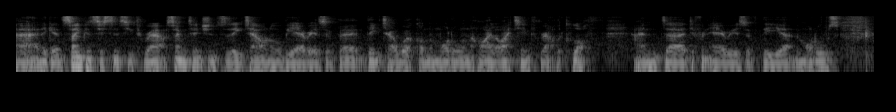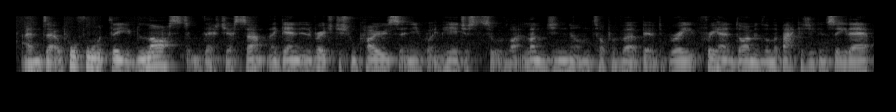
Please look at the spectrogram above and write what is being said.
Uh, and again, same consistency throughout, same attention to detail on all the areas of the detail work on the model and the highlighting throughout the cloth and uh, different areas of the, uh, the models. And uh, pull forward the last Death Jester, again in a very traditional pose, and you've got him here just sort of like lunging on top of a bit of debris. Freehand diamonds on the back, as you can see there,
